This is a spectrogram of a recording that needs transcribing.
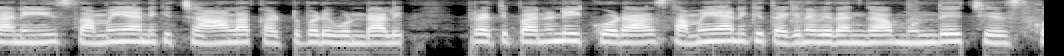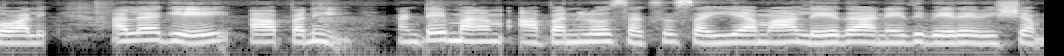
కానీ సమయానికి చాలా కట్టుబడి ఉండాలి. ప్రతి పనిని కూడా సమయానికి తగిన విధంగా ముందే చేసుకోవాలి. అలాగే ఆ పని అంటే మనం ఆ పనిలో సక్సెస్ అయ్యామా లేదా అనేది వేరే విషయం.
